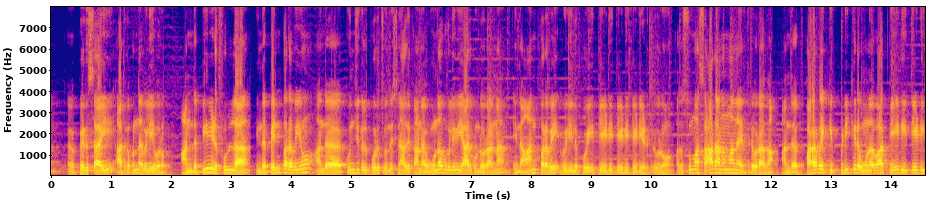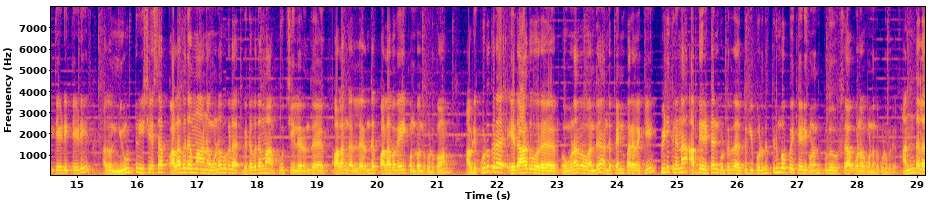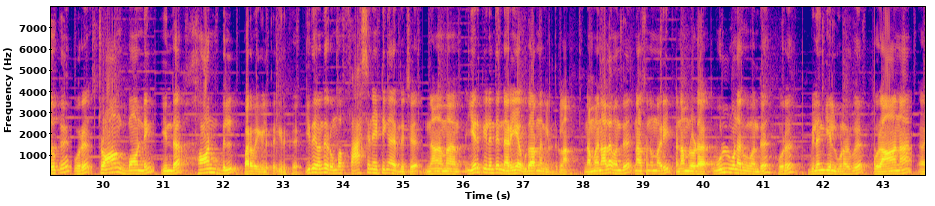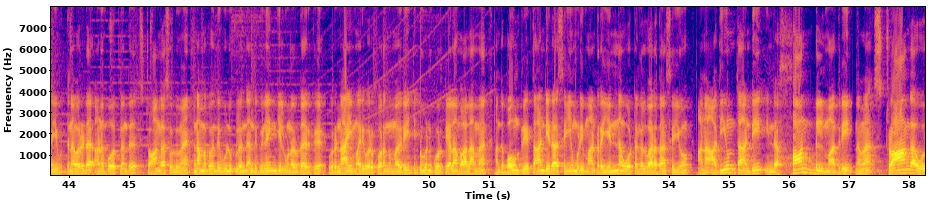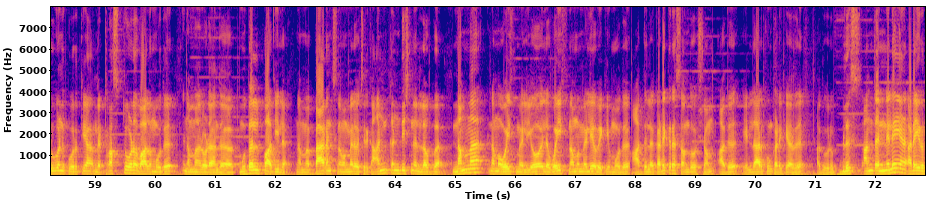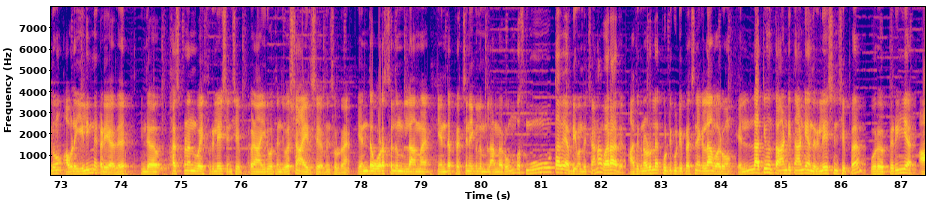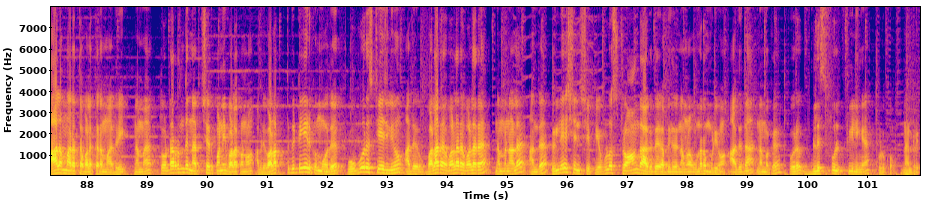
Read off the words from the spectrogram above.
பெருசாகி அதுக்கப்புறம் தான் வெளியே வரும். அந்த பீரியட் ஃபுல்லாக இந்த பெண் பறவையும் அந்த குஞ்சுகள் பொரிச்சு வந்துச்சுன்னா அதுக்கான உணவுகளையும் யார் கொண்டு வரான்னா இந்த ஆண் பறவை வெளியில் போய் தேடி தேடி தேடி எடுத்துகிட்டு வரும். அது சும்மா சாதாரணமாக எடுத்துகிட்டு வராதான். அந்த பறவைக்கு பிடிக்கிற உணவாக தேடி தேடி தேடி தேடி அதுவும் நியூட்ரிஷியஸாக பல விதமான உணவுகளை விதவிதமாக பூச்சியிலிருந்து பழங்கள்லேருந்து பல வகை கொண்டு வந்து கொடுக்கும். அப்படி கொடுக்குற ஏதாவது ஒரு உணவை வந்து அந்த பெண் பறவைக்கு பிடிக்கலன்னா அப்படியே ரிட்டர்ன் கொடுத்துருது அதை தூக்கி போடுறது திரும்ப போய் தேடி கொண்டு வந்து புதுசாக உணவு கொண்டு வந்து கொடுக்குது. அந்த அளவுக்கு ஒரு ஸ்ட்ராங் ஸ்ட்ராங் பாண்டிங் இந்த ஹார்ன்பில் பறவைகளுக்கு இருக்கு. இது வந்து ரொம்ப ஃபேசினேட்டிங்காக இருந்துச்சு. நாம இயற்கையிலேருந்தே நிறைய உதாரணங்கள் எடுத்துக்கலாம். நம்மனால வந்து நான் சொன்ன மாதிரி நம்மளோட உள் உணர்வு வந்து ஒரு விலங்கியல் உணர்வு ஒரு ஆணா இத்தனை வருட அனுபவத்துலேருந்து ஸ்ட்ராங்காக சொல்லுவேன். நமக்கு வந்து உள்ளுக்குள்ளேருந்து அந்த விலங்கியல் உணர்வு தான் இருக்கு. ஒரு நாய் மாதிரி ஒரு குரங்கு மாதிரி ஒருவனுக்கு ஒருத்தையெல்லாம் வாழாம அந்த பவுண்டரியை தாண்டி ஏதாவது செய்ய முடியுமான்ற எண்ண ஓட்டங்கள் வரதான் செய்யும். ஆனால் அதையும் தாண்டி இந்த ஹார்ன் பில் மாதிரி நம்ம ஸ்ட்ராங்காக ஒருவனுக்கு ஒருத்தியாக அந்த ட்ரஸ்ட்டோட வாழும்போது போது நம்மளோட அந்த முதல் பாதியில் நம்ம பேரண்ட்ஸ் நம்ம மேலே வச்சிருக்க அன்கண்டிஷனல் லவ்வை நம்ம நம்ம ஒய்ஃப் மேலேயோ இல்லை ஒய்ஃப் நம்ம மேலேயோ வைக்கும் போது அதில் கிடைக்கிற சந்தோஷம் அது எல்லாருக்கும் கிடைக்காது. அது ஒரு பிளிஸ் அந்த நிலையை அடைகிறதும் அவ்வளோ எளிமை கிடையாது. இந்த ஹஸ்பண்ட் அண்ட் ஒய்ஃப் ரிலேஷன்ஷிப் இப்போ நான் இருபத்தஞ்சு வருஷம் ஆயிடுச்சு அப்படின்னு சொல்கிறேன் எந்த உரசலும் இல்லாமல் எந்த பிரச்சனைகளும் இல்லாமல் ரொம்ப ஸ்மூத்தாகவே அப்படி வந்துச்சானா வராது. அதுக்கு நடுவில் குட்டி குட்டி பிரச்சனைகள்லாம் வரும். எல்லாத்தையும் தாண்டி தாண்டி அந்த ரிலேஷன்ஷிப்பை ஒரு பெரிய ஆலமரத்தை வளர்க்குற மாதிரி நம்ம தொடர்ந்து நர் நர்ச்சர் பண்ணி வளர்க்கணும். அப்படி வளர்த்துக்கிட்டே இருக்கும்போது ஒவ்வொரு ஸ்டேஜ்லையும் அது வளர வளர வளர நம்மளால அந்த ரிலேஷன்ஷிப் எவ்வளோ ஸ்ட்ராங் ஆகுது அப்படிங்கிறத நம்மளால் உணர முடியும். அதுதான் நமக்கு ஒரு பிளிஸ்ஃபுல் ஃபீலிங்கை கொடுக்கும். நன்றி.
